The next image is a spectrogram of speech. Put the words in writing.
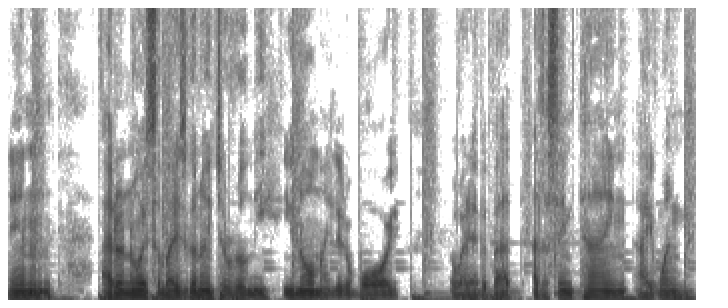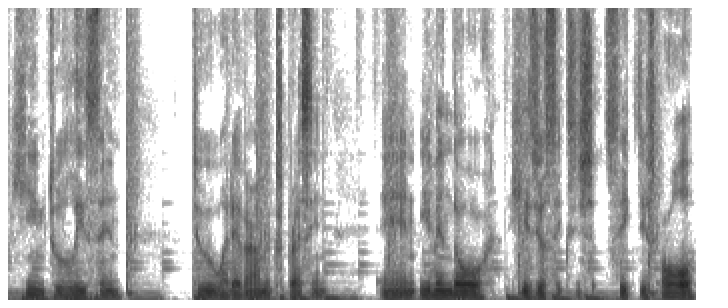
and I don't know if somebody's gonna interrupt me, you know, my little boy or whatever. But at the same time, I want him to listen to whatever I'm expressing, and even though he's just six, six years old,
